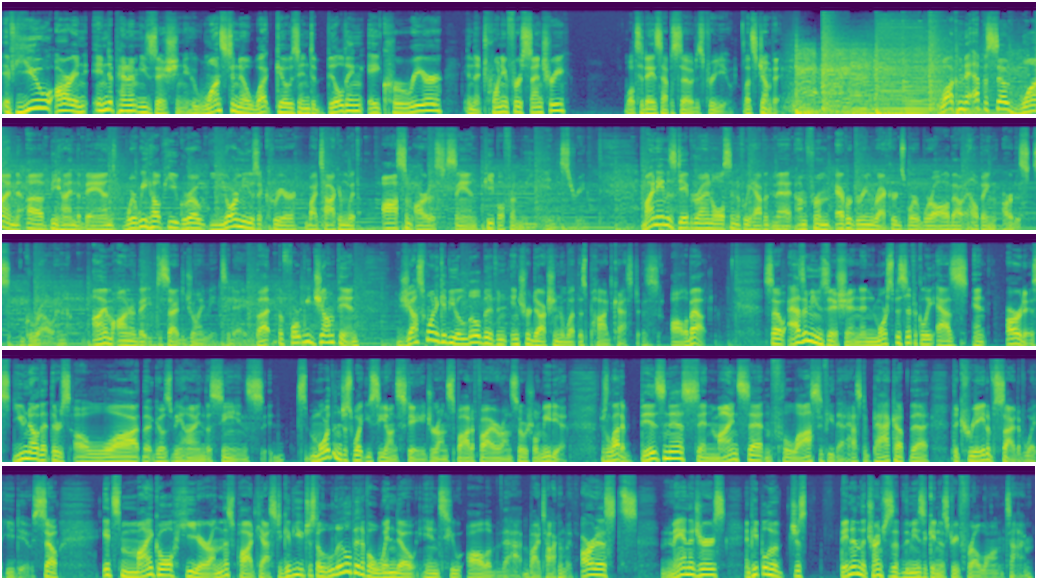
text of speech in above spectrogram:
If you are an independent musician who wants to know what goes into building a career in the 21st century, well, today's episode is for you. Let's jump in. Welcome to episode one of Behind the Band, where we help you grow your music career by talking with awesome artists and people from the industry. My name is David Ryan Olson, if we haven't met. I'm from Evergreen Records, where we're all about helping artists grow. And I'm honored that you've decided to join me today. But before we jump in, just want to give you a little bit of an introduction to what this podcast is all about. So, as a musician, and more specifically as an artist, you know that there's a lot that goes behind the scenes. It's more than just what you see on stage or on Spotify or on social media. There's a lot of business and mindset and philosophy that has to back up the, the creative side of what you do. So, it's my goal here on this podcast to give you just a little bit of a window into all of that by talking with artists, managers, and people who have just been in the trenches of the music industry for a long time.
